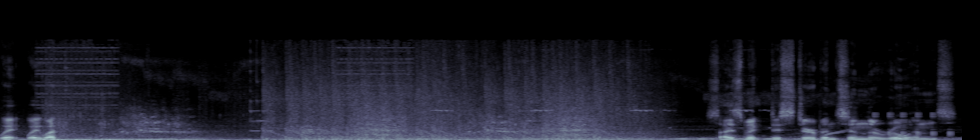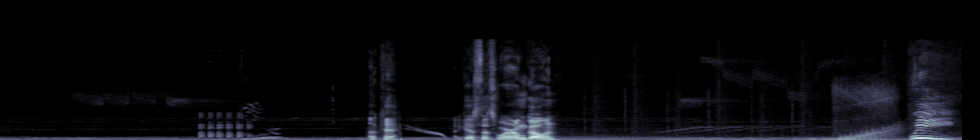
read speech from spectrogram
Wait, wait, what? Seismic disturbance in the ruins? Okay. I guess that's where I'm going. Whee!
